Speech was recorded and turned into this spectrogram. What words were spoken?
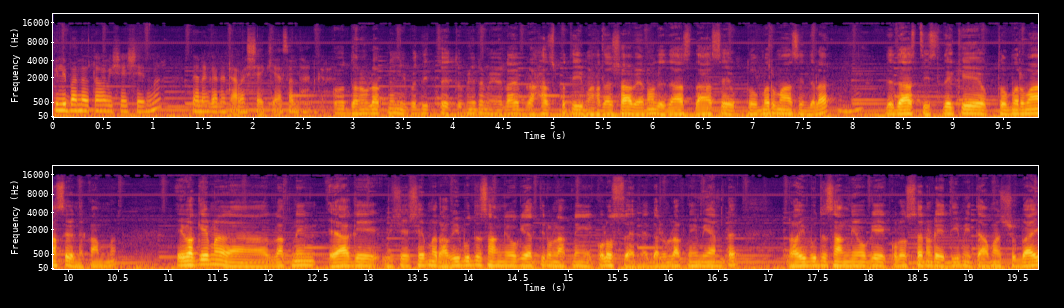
පිළිබඳවතම විශේෂයෙන්ම දැනගනට අවශ්‍ය කියා සඳහන් කර දනුලක්න ඉපදිච්ච එතුමට මේලායි බ්‍රහස්පති මහදශා වෙන දෙදස් දාසේ ඔක්තෝමර් මාසින්දලා දෙදස් තිස් දෙකේ ඔක්තෝමර් මාස වෙනකම්ම. ඒවගේම ලක්නෙන් එයාගේ විශේෂම රවිබුද්ධ සංයෝගය ඇතිනු ලක්නෙ කොළොස් වන්න දනු ලක්නීමයන්ට රවිබුද්ධ සංයෝගේ කොළොස්සනට එදීම ඉතාමත් ශුබයි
